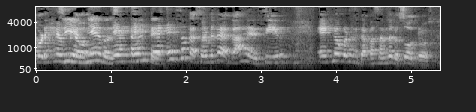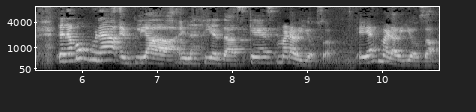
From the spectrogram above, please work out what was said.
por ejemplo. Sí, el miedo, es- es exactamente. que eso casualmente que acabas de decir es lo que nos está pasando a nosotros. Tenemos una empleada en las tiendas que es maravillosa. Ella es maravillosa.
